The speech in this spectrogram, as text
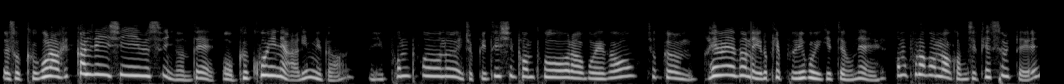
그래서 그거랑 헷갈리실 수 있는데, 어, 그 코인이 아닙니다. 이 펌프는 이제 BTC 펌프라고 해서 조금 해외에서는 이렇게 불리고 있기 때문에 펌프라고만 검색했을 때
